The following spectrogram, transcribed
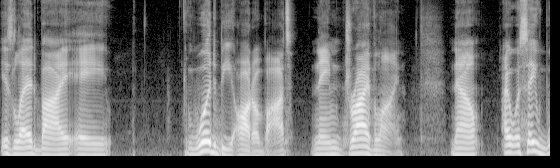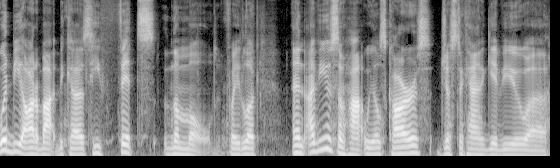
is led by a would be Autobot named Driveline. Now, I would say would be Autobot because he fits the mold. If we look, and I've used some Hot Wheels cars just to kind of give you a,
